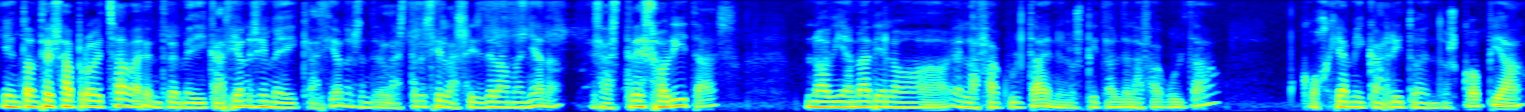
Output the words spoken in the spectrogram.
Y entonces aprovechaba entre medicaciones y medicaciones, entre las 3 y las 6 de la mañana, esas tres horitas, no había nadie en la, facultad, en el hospital de la facultad, cogía mi carrito de endoscopia,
